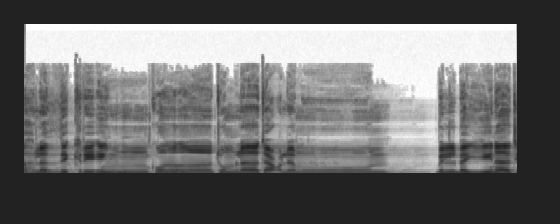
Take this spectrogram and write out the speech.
أهل الذكر إن كنتم لا تعلمون. بالبينات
